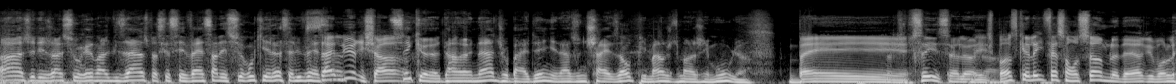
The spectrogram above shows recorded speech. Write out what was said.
Ah, j'ai déjà un sourire dans le visage parce que c'est Vincent Dessureau qui est là. Salut Vincent. Salut Richard. Tu sais que dans un an, Joe Biden il est dans une chaise haute puis il mange du manger mou, là. Ben, Tu sais, ça, là. ben, là. je pense que là, il fait son somme, là, d'ailleurs. Ils vont le,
